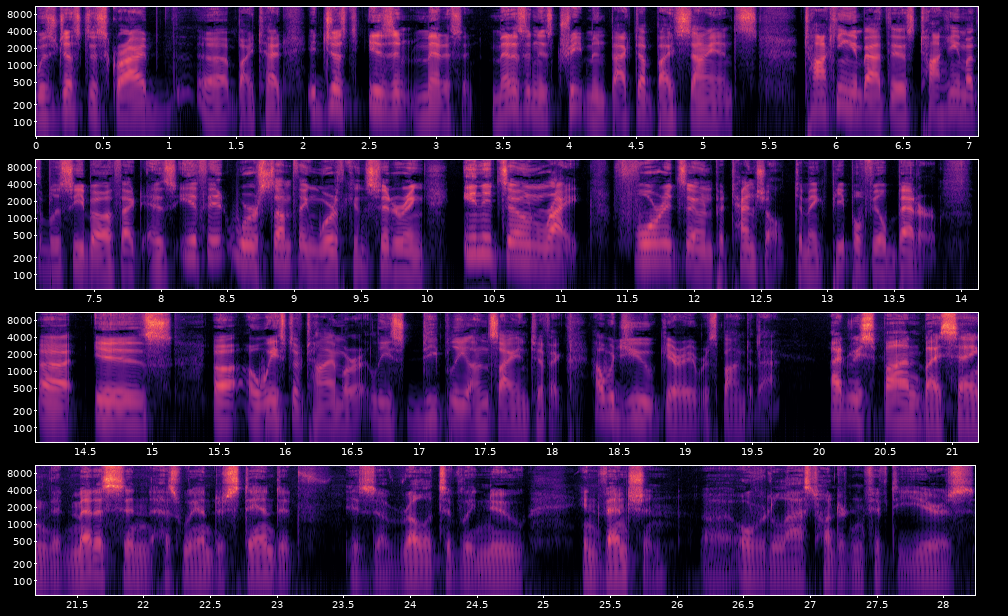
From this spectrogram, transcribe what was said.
was just described uh, by Ted. It just isn't medicine. Medicine is treatment backed up by science. Talking about this, talking about the placebo effect as if it were something worth considering in its own right for its own potential to make people feel better uh, is uh, a waste of time or at least deeply unscientific. How would you, Gary, respond to that? I'd respond by saying that medicine, as we understand it, is a relatively new invention. Uh, over the last 150 years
